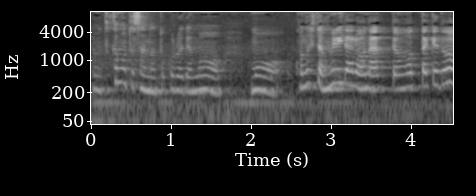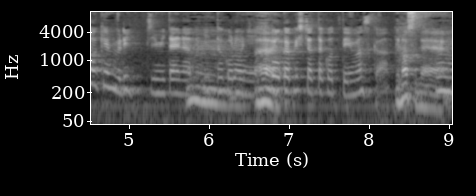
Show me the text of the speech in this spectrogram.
でも塚本さんのところでももうこの人は無理だろうなって思ったけどケンブリッジみたいなところに合格しちゃった子っていますか、はい、いますね、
